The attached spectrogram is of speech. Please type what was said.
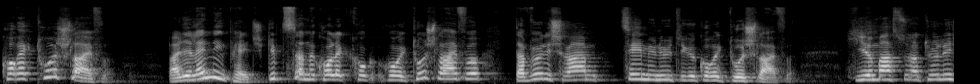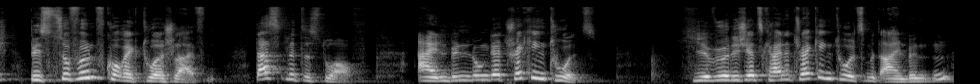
Korrekturschleife. Bei der Landingpage gibt es da eine Korrekturschleife, da würde ich schreiben, 10-minütige Korrekturschleife. Hier machst du natürlich bis zu 5 Korrekturschleifen. Das splittest du auf. Einbindung der Tracking-Tools. Hier würde ich jetzt keine Tracking-Tools mit einbinden,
